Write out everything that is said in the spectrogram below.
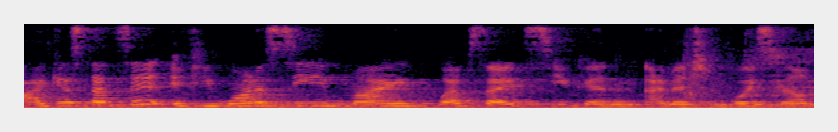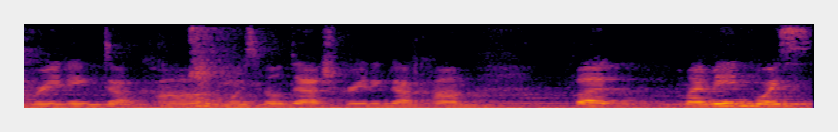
I guess that's it. If you want to see my websites, you can, I mentioned voicemailgrading.com, voicemail-greeting.com. But my main voice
